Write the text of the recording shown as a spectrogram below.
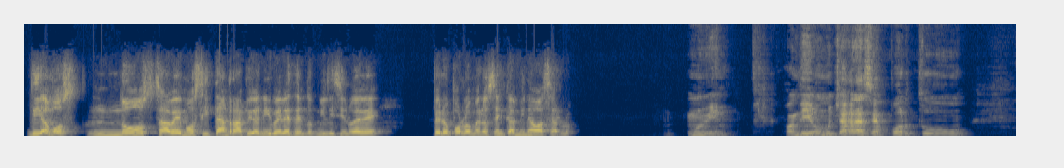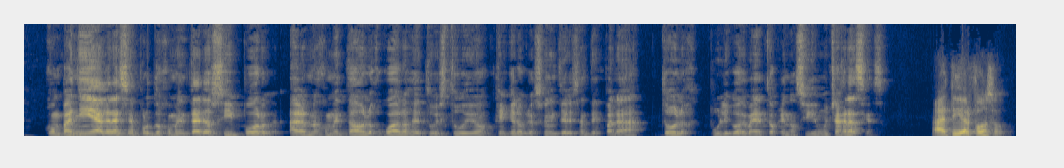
digamos, no sabemos si tan rápido a niveles del 2019, pero por lo menos encaminado a hacerlo. Muy bien. Juan Diego, muchas gracias por tu compañía, gracias por tus comentarios y por habernos comentado los cuadros de tu estudio, que creo que son interesantes para todos los públicos de Valladolid que nos siguen. Muchas gracias. A ti, Alfonso.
